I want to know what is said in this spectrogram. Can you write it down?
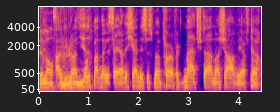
The Last Hade kunnat. Det kändes ju som en perfect match där när Xavi efter ja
